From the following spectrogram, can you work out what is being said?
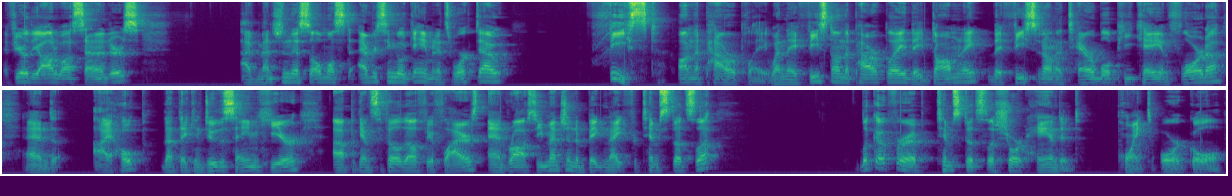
if you're the Ottawa Senators, I've mentioned this almost every single game, and it's worked out. Feast on the power play. When they feast on the power play, they dominate. They feasted on a terrible PK in Florida, and I hope that they can do the same here up against the Philadelphia Flyers. And Ross, you mentioned a big night for Tim Stützle. Look out for a Tim Stützle short-handed point or goal.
